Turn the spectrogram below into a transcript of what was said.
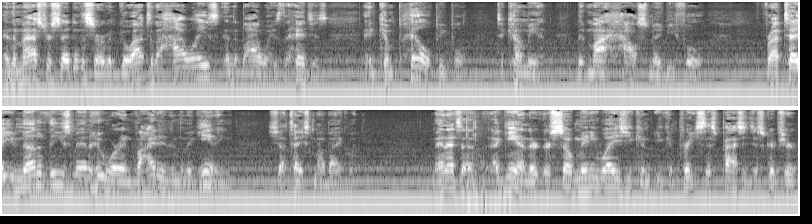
And the master said to the servant, Go out to the highways and the byways, the hedges, and compel people to come in, that my house may be full. For I tell you, none of these men who were invited in the beginning shall taste my banquet. Man, that's a again. There, there's so many ways you can you can preach this passage of scripture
